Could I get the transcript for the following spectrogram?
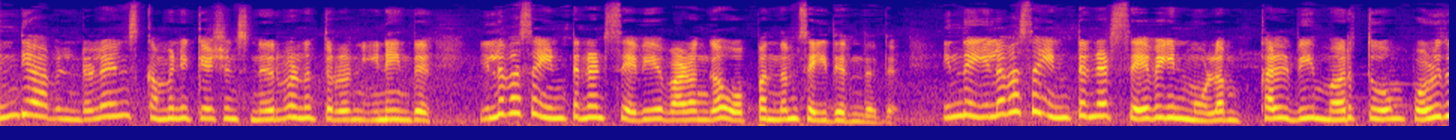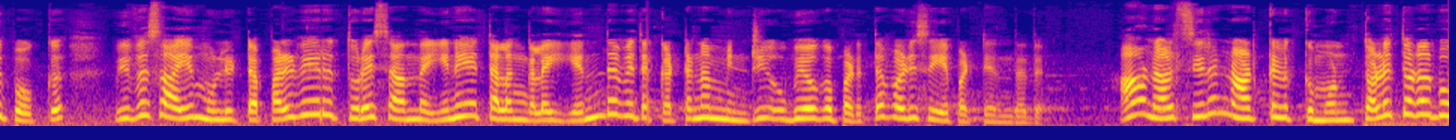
இந்தியாவில் ரிலையன்ஸ் கம்யூனிகேஷன்ஸ் நிறுவனத்துடன் இணைந்து இலவச இன்டர்நெட் சேவையை வழங்க ஒப்பந்தம் செய்திருந்தது. இந்த இலவச இன்டர்நெட் சேவையின் மூலம் கல்வி மருத்துவம் பொழுதுபோக்கு விவசாயம் உள்ளிட்ட பல்வேறு துறை சார்ந்த இணையதளங்களை எந்தவித கட்டணமின்றி உபயோகப்படுத்த வழி செய்யப்பட்டிருந்தது. ஆனால் சில நாட்களுக்கு முன் தொலைத்தொடர்பு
